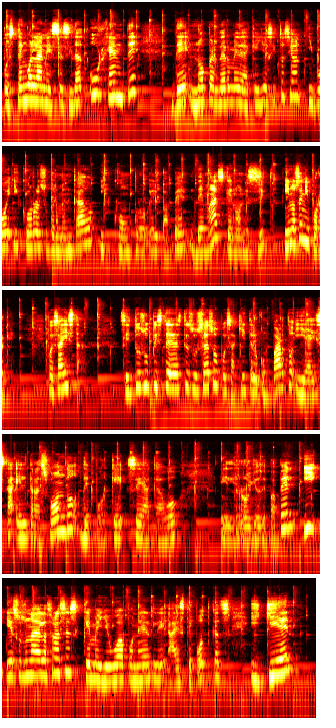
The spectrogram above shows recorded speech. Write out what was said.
Pues tengo la necesidad urgente de no perderme de aquella situación y voy y corro al supermercado y compro el papel de más que no necesito. Y no sé ni por qué. Pues ahí está. Si tú supiste de este suceso, pues aquí te lo comparto y ahí está el trasfondo de por qué se acabó el rollo de papel. Y eso es una de las frases que me llevó a ponerle a este podcast. ¿Y quién?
